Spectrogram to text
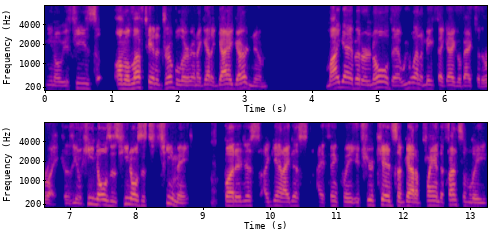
you know, if he's I'm a left-handed dribbler and I got a guy guarding him, my guy better know that we want to make that guy go back to the right because you know he knows his he knows his teammate. But it just again, I just I think when if your kids have got a plan defensively,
